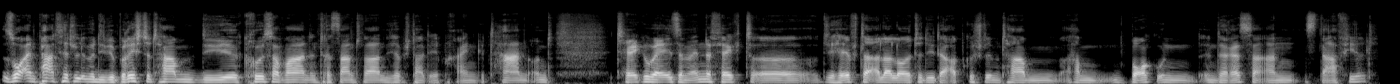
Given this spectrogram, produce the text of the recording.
so ein paar Titel, über die wir berichtet haben, die größer waren, interessant waren, die habe ich da halt eben reingetan. Und Takeaway ist im Endeffekt, äh, die Hälfte aller Leute, die da abgestimmt haben, haben Bock und Interesse an Starfield.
